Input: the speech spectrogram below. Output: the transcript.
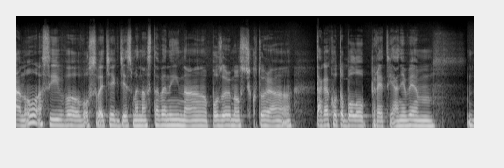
áno, asi v, vo svete, kde sme nastavení na pozornosť, ktorá tak ako to bolo pred, ja neviem, 20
